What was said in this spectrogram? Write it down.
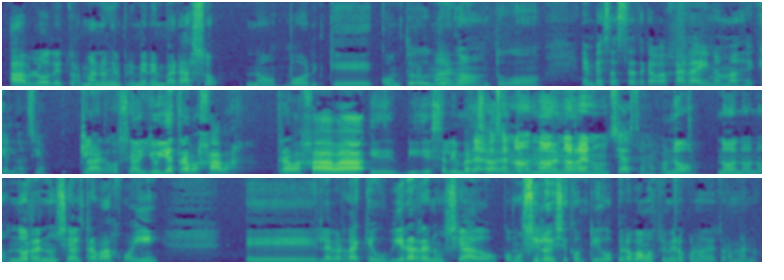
Hablo de tu hermano en el primer embarazo, ¿no? Porque con tu Tú, tú hermano... con- tú empezaste a trabajar ahí nomás de que él nació. Claro, o sea, yo ya trabajaba, trabajaba y, vi- y salí embarazada Claro, o sea, de tu no, no, hermano. no renunciaste, mejor no, dicho. no, no, no, no renuncié al trabajo ahí. eh, la verdad que hubiera renunciado, como sí lo hice contigo, pero vamos primero con lo de tu hermano.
